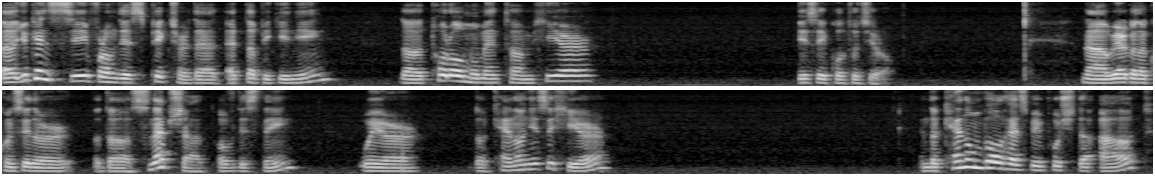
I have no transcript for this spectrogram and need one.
uh, you can see from this picture that at the beginning, the total momentum here is equal to zero. Now we are going to consider the snapshot of this thing where the cannon is here and the cannonball has been pushed out.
